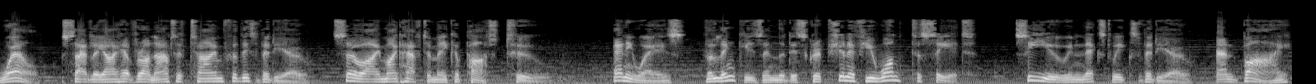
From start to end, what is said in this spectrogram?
Well, sadly I have run out of time for this video. So I might have to make a part 2. Anyways, the link is in the description if you want to see it. See you in next week's video, and bye.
